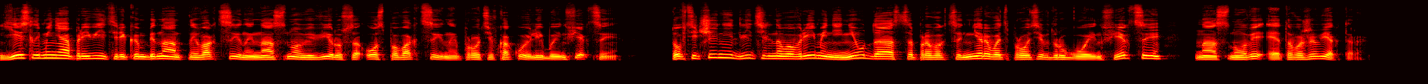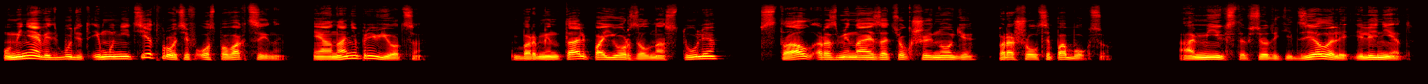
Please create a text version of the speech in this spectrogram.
Если меня привить рекомбинантной вакциной на основе вируса оспа-вакцины против какой-либо инфекции, то в течение длительного времени не удастся провакцинировать против другой инфекции на основе этого же вектора. У меня ведь будет иммунитет против оспа-вакцины, и она не привьется. Барменталь поерзал на стуле, встал, разминая затекшие ноги, прошелся по боксу. А микс-то все-таки делали или нет?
